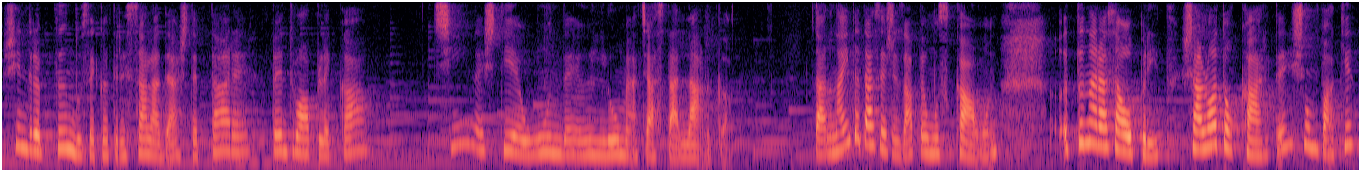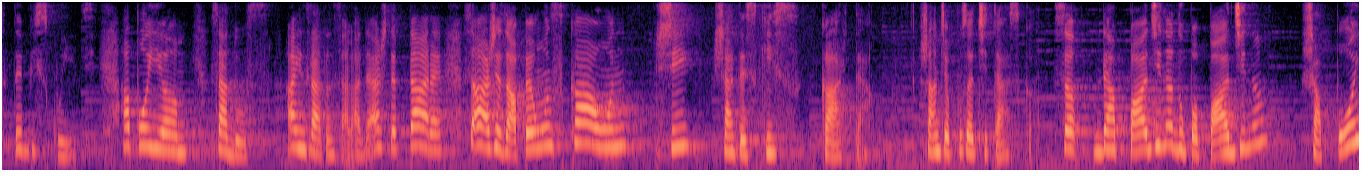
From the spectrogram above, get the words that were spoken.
și îndreptându-se către sala de așteptare pentru a pleca cine știe unde în lumea aceasta largă. Dar înainte de a se șeza pe un scaun, tânăra s-a oprit și a luat o carte și un pachet de biscuiți. Apoi uh, s-a dus a intrat în sala de așteptare, s-a așezat pe un scaun și și-a deschis cartea. Și a început să citească, să dea pagină după pagină și apoi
